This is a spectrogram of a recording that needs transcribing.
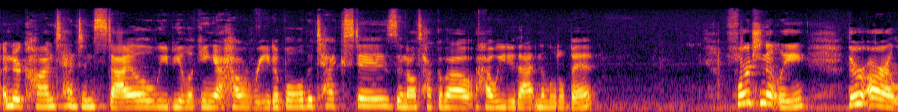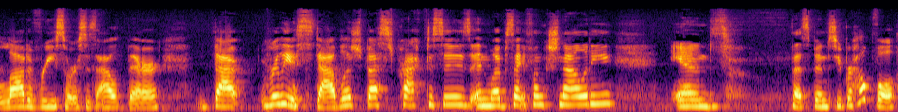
under content and style, we'd be looking at how readable the text is, and I'll talk about how we do that in a little bit. Fortunately, there are a lot of resources out there that really establish best practices in website functionality, and that's been super helpful.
